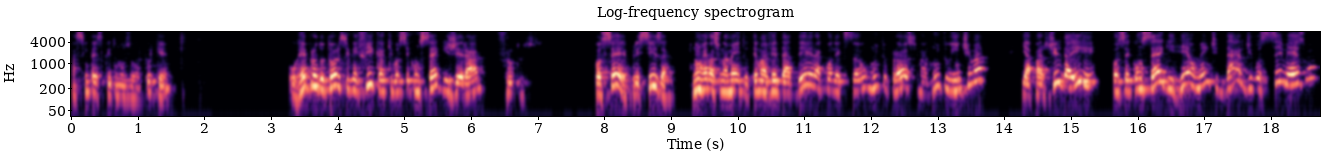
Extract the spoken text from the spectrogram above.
Assim está escrito no Zohar. Por quê? O reprodutor significa que você consegue gerar frutos. Você precisa, num relacionamento, ter uma verdadeira conexão muito próxima, muito íntima, e a partir daí você consegue realmente dar de você mesmo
